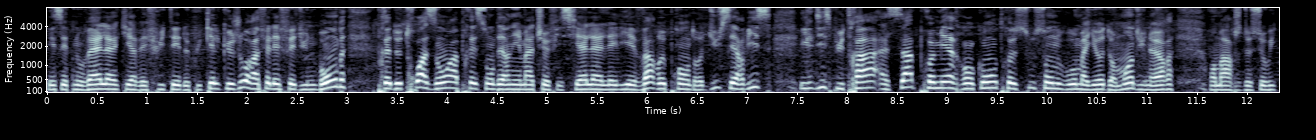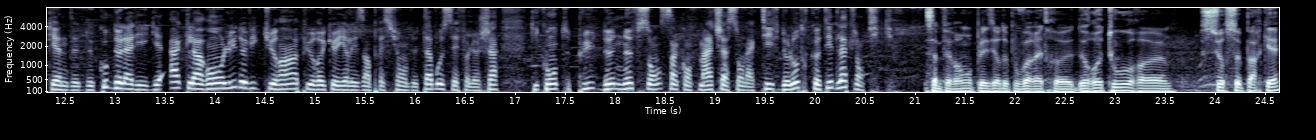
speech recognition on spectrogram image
Et cette nouvelle, qui avait fuité depuis quelques jours, a fait l'effet d'une bombe. Près de trois ans après son dernier match officiel, l'ailier va reprendre du service. Il disputera sa première rencontre sous son nouveau maillot dans moins d'une heure. En marge de ce week-end de Coupe de la Ligue à Clarence, Ludovic Turin a pu recueillir les impressions de Thabo Sefolosha qui compte plus de 950 matchs à son actif de l'autre côté de l'Atlantique. Ça me fait vraiment plaisir de pouvoir être de retour euh, sur ce parquet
